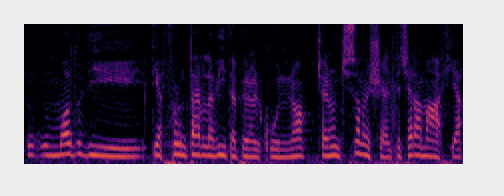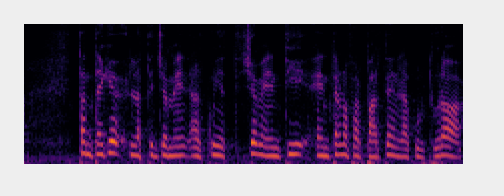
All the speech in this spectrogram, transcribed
un modo di, di, affrontare la vita per alcuni, no? Cioè non ci sono scelte, c'è la mafia. Tant'è che alcuni atteggiamenti entrano a far parte della cultura,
